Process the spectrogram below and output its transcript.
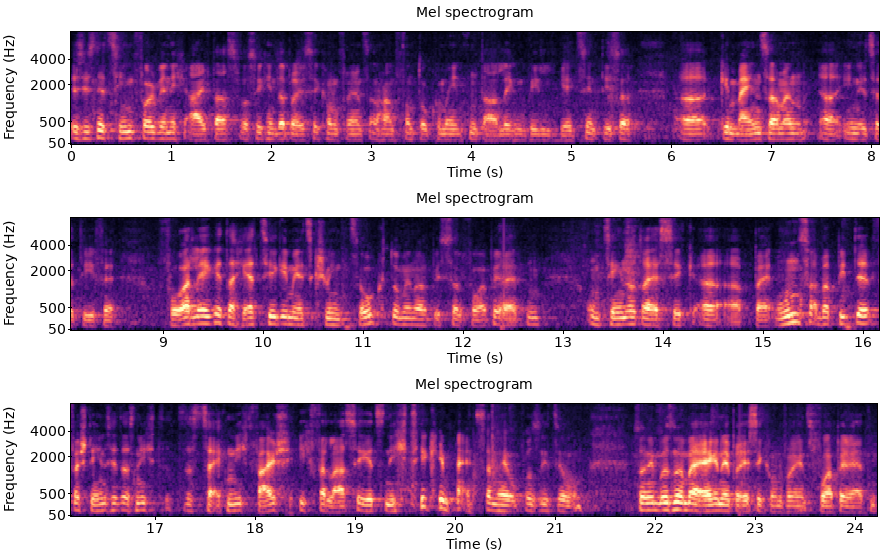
Es ist nicht sinnvoll, wenn ich all das, was ich in der Pressekonferenz anhand von Dokumenten darlegen will, jetzt in dieser äh, gemeinsamen Initiative vorlege. Daher ziehe ich mir jetzt geschwind zurück, tue mich noch ein bisschen vorbereiten um 10.30 Uhr bei uns. Aber bitte verstehen Sie das, nicht, das Zeichen nicht falsch. Ich verlasse jetzt nicht die gemeinsame Opposition, sondern ich muss nur meine eigene Pressekonferenz vorbereiten.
